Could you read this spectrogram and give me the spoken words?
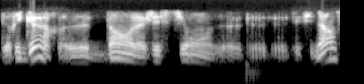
de, rigueur euh, dans la gestion de, des finances.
